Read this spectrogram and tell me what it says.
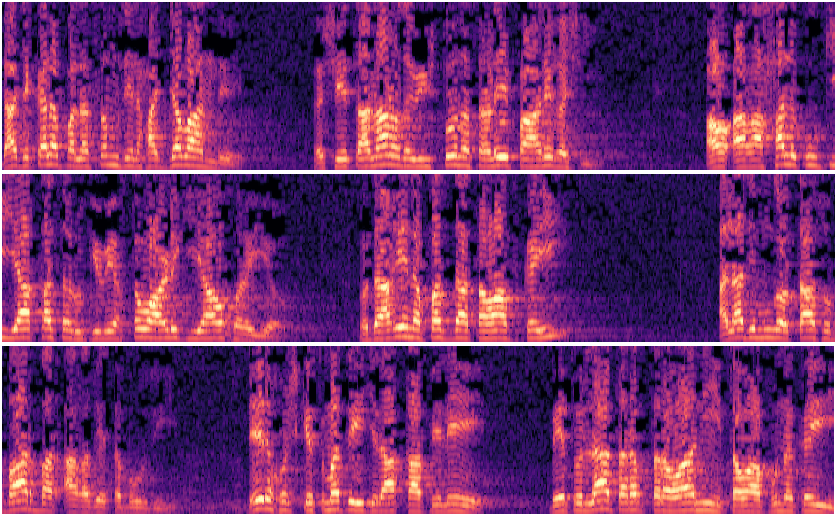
دا چې کله په لسم ذل حج باندې د شیطانانو د ویشتو نه سړې فارغ شي او هغه خلقو کی یا قصرو کی ویختو واړی کی یا خریو نو داغه نه پس دا طواف کوي الله دې موږ تاسو بار بار هغه ته تبوزي ډېر خوش قسمت یې چې دا قافلې بیت الله طرف تروانی طوافونه کوي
